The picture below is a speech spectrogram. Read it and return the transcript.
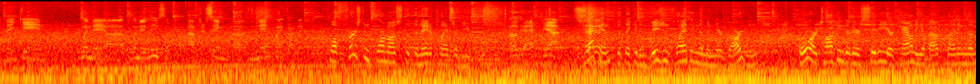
that they gain when they uh, when they leave after seeing uh, native plant? Well, first and foremost, that the native plants are beautiful. Okay, yeah. Second, that they could envision planting them in their garden or talking to their city or county about planting them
